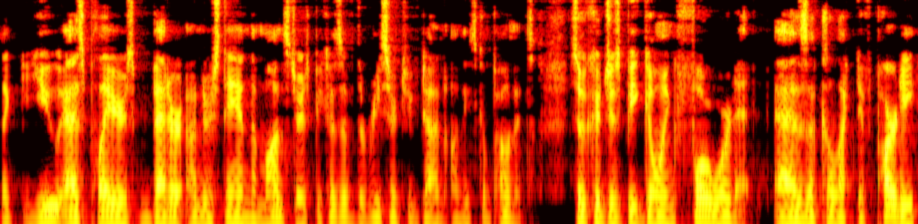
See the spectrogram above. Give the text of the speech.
Like you as players better understand the monsters because of the research you've done on these components. So it could just be going forward as a collective party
